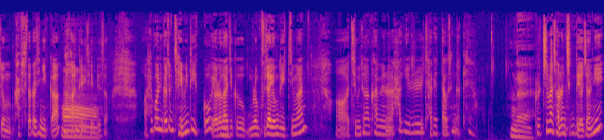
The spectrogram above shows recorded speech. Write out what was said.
좀 값이 떨어지니까 어. 안 되기 재미서 어, 해보니까 좀 재미도 있고 여러 가지 그 물론 부작용도 있지만 어 지금 생각하면은 하기를 잘했다고 생각해요. 네. 그렇지만 저는 지금도 여전히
